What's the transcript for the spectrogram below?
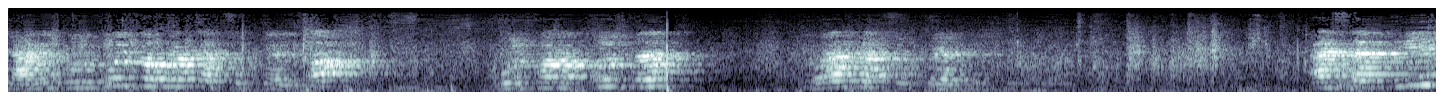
يعني الجلوكوز ده مركب سكري صح؟ والفركتوز ده مركب سكري اسميه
